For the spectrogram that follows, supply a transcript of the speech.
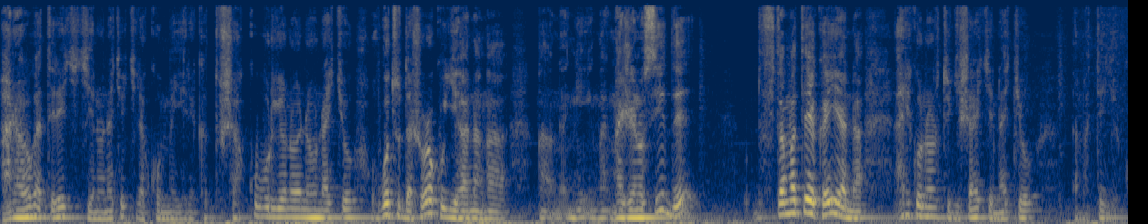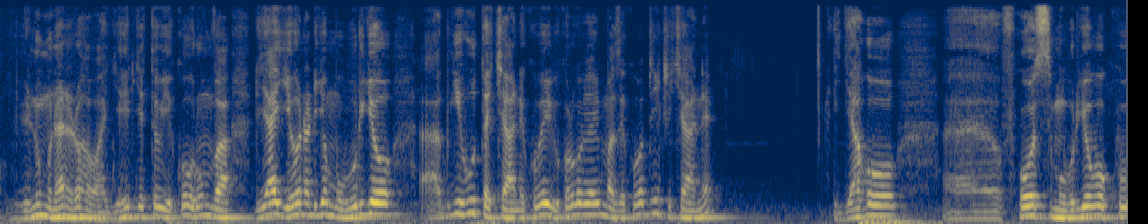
hano bavuga ati iki kintu na cyo kirakomeye reka dushake uburyo noneho na cyo ubwo tudashobora kugihana nka jenoside dufite amategeko ayihana ariko noneho tugishake na cyo amategeko. Bibiri n'umunani rero haba hagiye hirya tegeko urumva ryagiyeho naryo mu buryo ah, bwihuta cyane kubera ibikorwa byari bimaze kuba byinshi cyane. Rijyaho eh, of course mu buryo bwo ku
